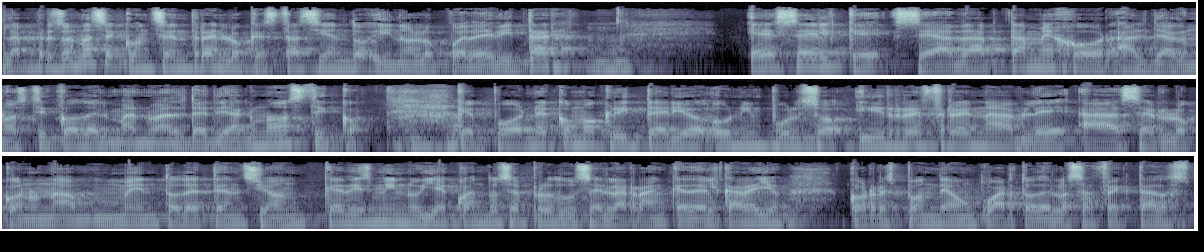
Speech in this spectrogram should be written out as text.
la persona se concentra en lo que está haciendo y no lo puede evitar. Es el que se adapta mejor al diagnóstico del manual de diagnóstico, que pone como criterio un impulso irrefrenable a hacerlo con un aumento de tensión que disminuye cuando se produce el arranque del cabello, corresponde a un cuarto de los afectados.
